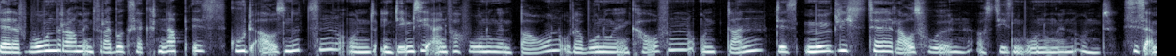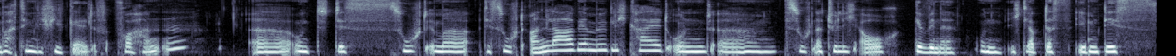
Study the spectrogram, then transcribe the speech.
der Wohnraum in Freiburg sehr knapp ist, gut ausnutzen und indem sie einfach Wohnungen bauen oder Wohnungen kaufen und dann das Möglichste rausholen aus diesen Wohnungen. Und es ist einfach ziemlich viel Geld vorhanden. Äh, und das sucht immer, das sucht Anlagemöglichkeit und ähm, sucht natürlich auch Gewinne. Und ich glaube, dass eben das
